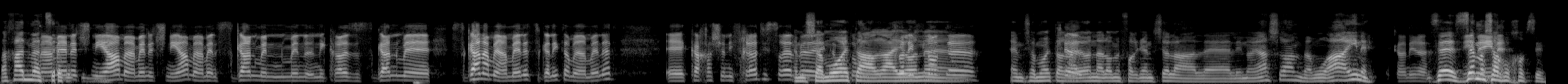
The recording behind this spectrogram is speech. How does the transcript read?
אחת מהצוות. מאמנת שנייה, מאמנת שנייה, מאמנת, סגן, נקרא לזה סגן, סגן המאמנת, סגנית המאמנת, ככה שנבחרת ישראל... הם שמעו את הרעיון... הם שמעו את כן. הרעיון הלא מפרגן שלה ללינוי אשרם, ואמרו, אה, הנה, כנראה. זה, מה שאנחנו. מחפשים.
